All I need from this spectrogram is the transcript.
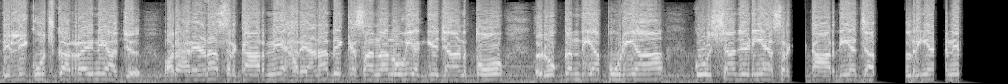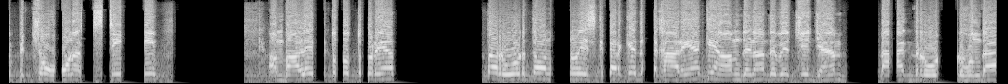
ਦਿੱਲੀ ਕੂਚ ਕਰ ਰਹੇ ਨੇ ਅੱਜ ਔਰ ਹਰਿਆਣਾ ਸਰਕਾਰ ਨੇ ਹਰਿਆਣਾ ਦੇ ਕਿਸਾਨਾਂ ਨੂੰ ਵੀ ਅੱਗੇ ਜਾਣ ਤੋਂ ਰੋਕਣ ਦੀਆਂ ਪੂਰੀਆਂ ਕੋਸ਼ਿਸ਼ਾਂ ਜਿਹੜੀਆਂ ਸਰਕਾਰ ਦੀਆਂ ਚੱਲ ਰਹੀਆਂ ਨੇ, ਪਿੱਛੋਂ ਹੁਣ ਅਸੀਂ ਅੰਬਾਲੇ ਤੋਂ ਤੁਰਿਆ ਤਾਂ ਰੋਡ ਤੁਹਾਨੂੰ ਇਸ ਕਰਕੇ ਦਿਖਾ ਰਹੇ ਹਾਂ ਕਿ ਆਮ ਦਿਨਾਂ ਦੇ ਵਿੱਚ ਜੈਮ ਪੈਕਡ ਰੋਡ ਹੁੰਦਾ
